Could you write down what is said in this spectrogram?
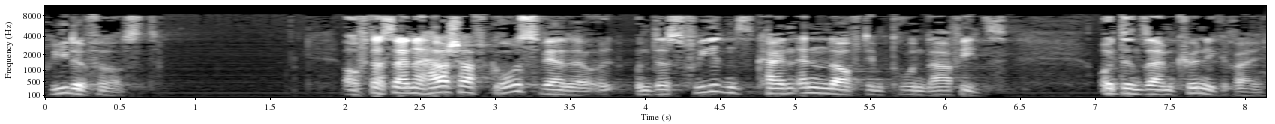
Friedefürst. Auf dass seine Herrschaft groß werde und des Friedens kein Ende auf dem Thron Davids und in seinem Königreich.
